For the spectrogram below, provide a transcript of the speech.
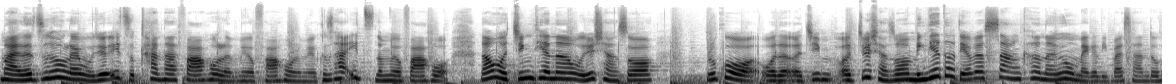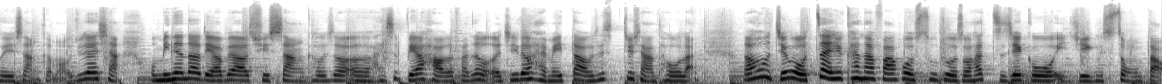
买了之后嘞，我就一直看他发货了没有，发货了没有。可是他一直都没有发货。然后我今天呢，我就想说。如果我的耳机，我就想说明天到底要不要上课呢？因为我每个礼拜三都会去上课嘛，我就在想，我明天到底要不要去上课？我说，呃，还是比较好的，反正我耳机都还没到，我就就想偷懒。然后结果我再去看他发货速度的时候，他直接给我已经送到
